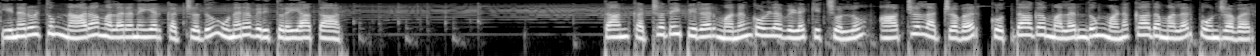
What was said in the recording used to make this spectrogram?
இனருழ்த்தும் நாரா மலரணையர் கற்றது உணர விரித்துரையாத்தார் தான் கற்றதை பிறர் மனங்கொள்ள விளக்கிச் சொல்லும் ஆற்றல் அற்றவர் கொத்தாக மலர்ந்தும் மணக்காத மலர் போன்றவர்.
